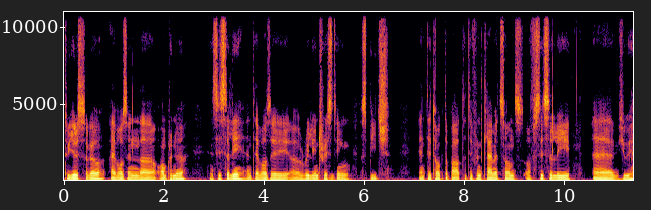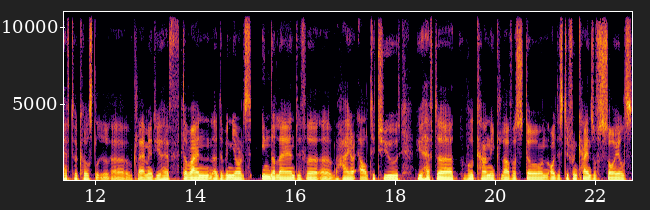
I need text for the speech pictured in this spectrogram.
two years ago I was in the uh, Entrepreneur in Sicily, and there was a, a really interesting speech, and they talked about the different climate zones of Sicily uh, you have the coastal uh, climate. You have the vine, uh, the vineyards in the land with a, a, higher altitude. You have the volcanic lava stone. All these different kinds of soils.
